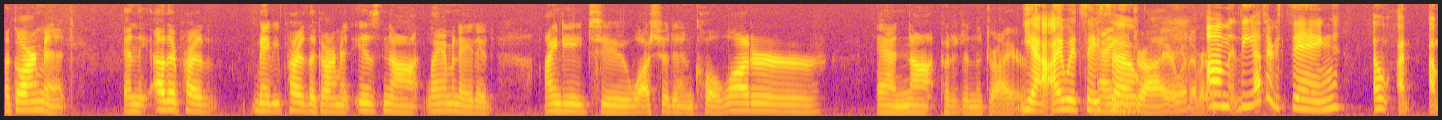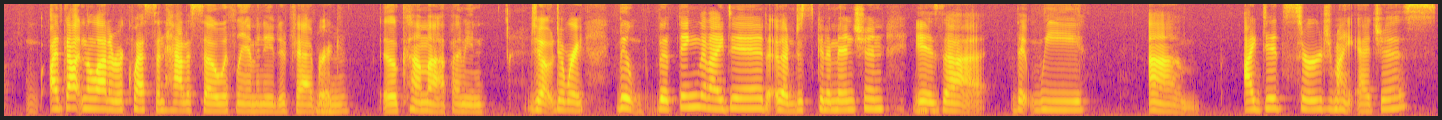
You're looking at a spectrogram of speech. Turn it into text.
a garment, and the other part, of, maybe part of the garment is not laminated, I need to wash it in cold water and not put it in the dryer. Yeah, I would say hang so. dry or whatever. Um, the other thing, oh, I, I've gotten a lot of requests on how to sew with laminated fabric. Mm-hmm. It'll come up. I mean, don't, don't worry. The the thing that I did, that I'm just going to mention, Mm-hmm. is uh, that we, um, I did serge my edges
